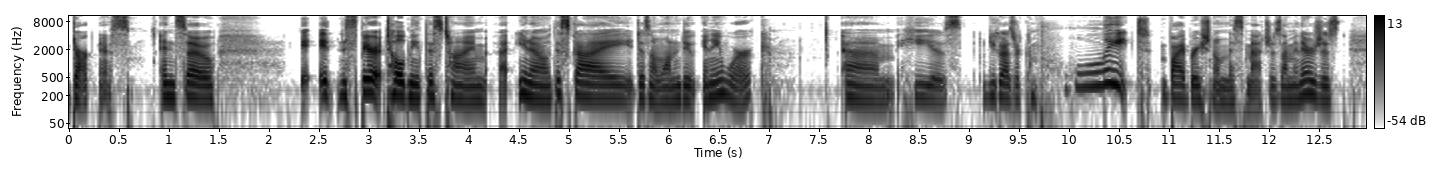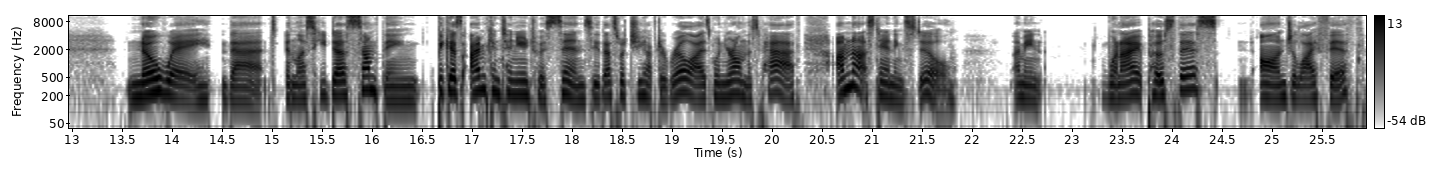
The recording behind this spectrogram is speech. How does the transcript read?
darkness. And so, it, it, the spirit told me at this time, uh, you know, this guy doesn't want to do any work. Um, he is, you guys are complete vibrational mismatches. I mean, there's just no way that unless he does something, because I'm continuing to ascend. See, that's what you have to realize when you're on this path. I'm not standing still. I mean, when I post this on July 5th,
